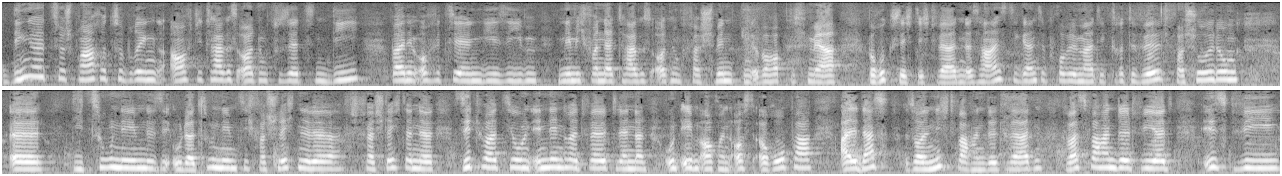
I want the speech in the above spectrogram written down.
Dinge zur Sprache zu bringen, auf die Tagesordnung zu setzen, die bei dem offiziellen G7 nämlich von der Tagesordnung verschwinden, überhaupt nicht mehr berücksichtigt werden. Das heißt, die ganze Problematik dritte Wild, Verschuldung, äh, die zunehmende oder zunehmend sich verschlechternde, verschlechternde Situation in den Drittweltländern und eben auch in Osteuropa. All das soll nicht verhandelt werden. Was verhandelt wird, ist, wie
